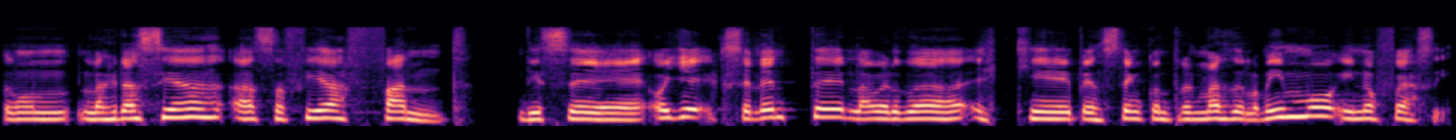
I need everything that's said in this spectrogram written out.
un- las gracias a Sofía Fand. Dice, oye, excelente, la verdad es que pensé encontrar más de lo mismo y no fue así.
